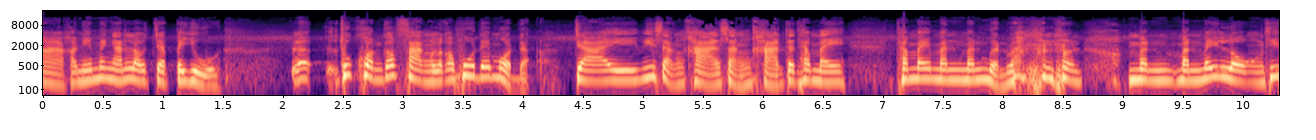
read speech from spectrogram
มา คราวนี้ไม่งั้นเราจะไปอยู่แล้วทุกคนก็ฟังแล้วก็พูดได้หมดอะใจวิสังขารสังขารแต่ทำไม ทำไมมันมันเหมือนว่ามันมันมันมันไม่ลงที่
